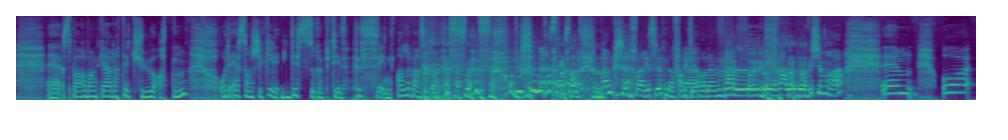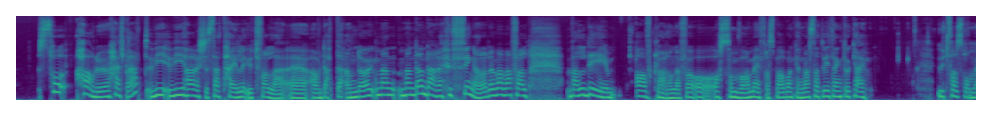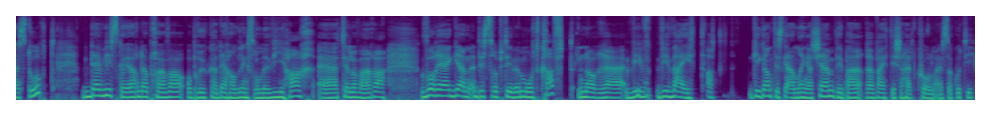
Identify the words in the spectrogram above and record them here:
eh, sparebanker. Dette er 2018, og det er sånn skikkelig disruptiv huffing. Alle bare sitter og huffer huff, og bekymrer seg. sant? Banksjefer i slutten av 50-årene, veldig, veldig bekymra. Og så har du helt rett. Vi, vi har ikke sett hele utfallet eh, av dette ennå. Men, men den der huffinga, det var i hvert fall veldig avklarende for oss som var med fra Sparebanken at vi tenkte ok, utfallsrommet er stort. Det vi skal gjøre, det er å prøve å bruke det handlingsrommet vi har, eh, til å være vår egen disruptive motkraft når eh, vi, vi vet at gigantiske endringer kommer, vi bare vet ikke helt hvordan og når.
